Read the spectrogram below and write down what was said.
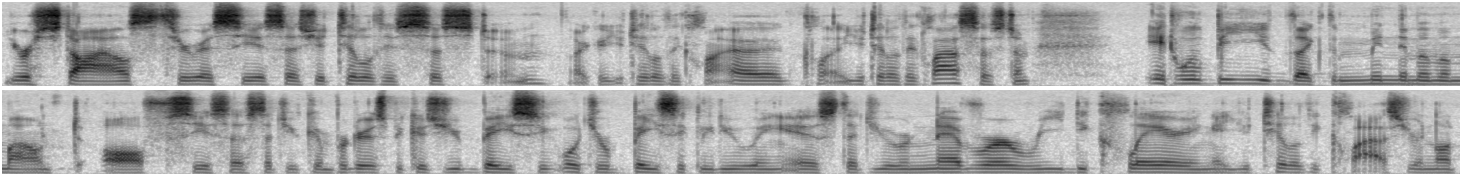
your styles through a CSS utility system, like a utility, cl uh, cl utility class system, it will be like the minimum amount of CSS that you can produce because you basic what you're basically doing is that you're never redeclaring a utility class. You're not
